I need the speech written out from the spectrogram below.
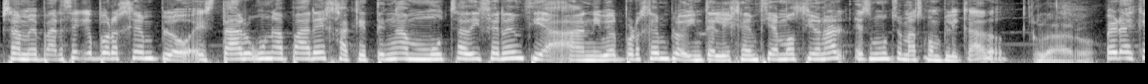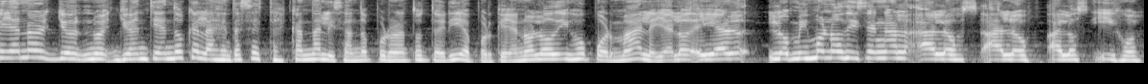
O sea, me parece que, por ejemplo, estar una pareja que tenga mucha diferencia a nivel, por ejemplo, inteligencia emocional es mucho más complicado. Claro. Pero es que ella no yo, no, yo entiendo que la gente se está escandalizando por una tontería, porque ella no lo dijo por mal. Ella lo, ella lo mismo nos dicen a, a los, a, los, a los hijos,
